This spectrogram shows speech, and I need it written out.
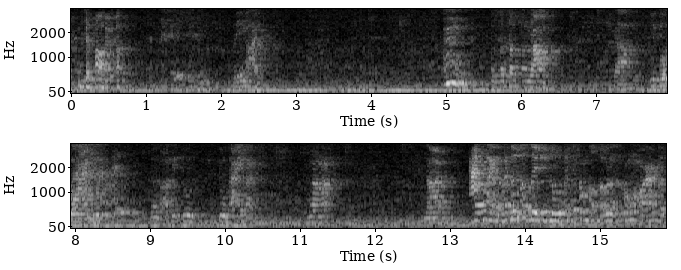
Trời ơi. Miếng thôi Ừm, cho cho cho cho giòn. Giòn chua chua cái. Rồi gọi cái chua chua cay vậy. Ngon lắm. Rồi ăn cái này là phải đứng ở đi luôn chứ không thật sự là không có ăn được.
